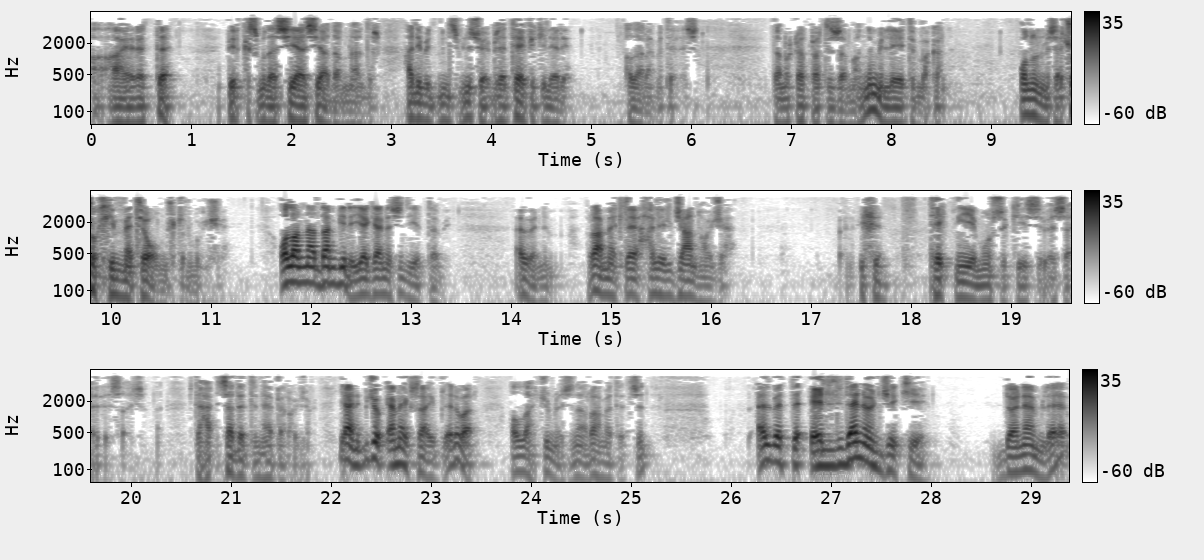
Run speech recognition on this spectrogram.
ahirette bir kısmı da siyasi adamlardır. Hadi bir ismini söyle bize Tevfikileri. Allah rahmet eylesin. Demokrat Parti zamanında Milli Eğitim Bakanı. Onun mesela çok himmeti olmuştur bu işe. Olanlardan biri, yeganesi değil tabii. Efendim, rahmetli Halil Can Hoca. Böyle işin tekniği, musikisi vesairesi açısından. İşte Saadettin Heper Hoca. Yani birçok emek sahipleri var. Allah cümlesine rahmet etsin. Elbette 50'den önceki dönemle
